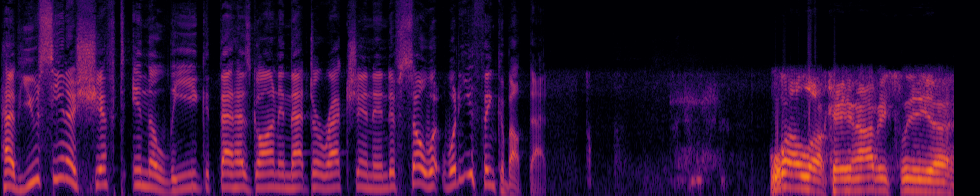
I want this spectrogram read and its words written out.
Have you seen a shift in the league that has gone in that direction? And if so, what what do you think about that? Well, look, and obviously uh,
